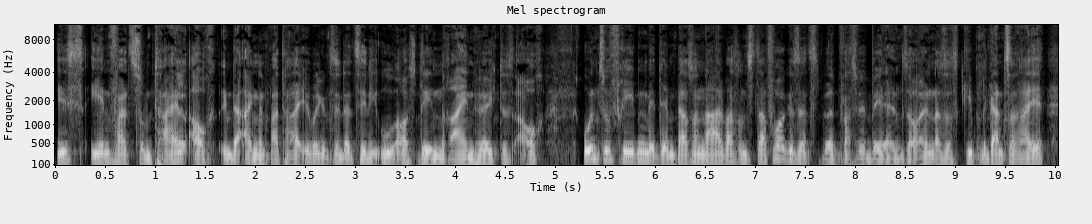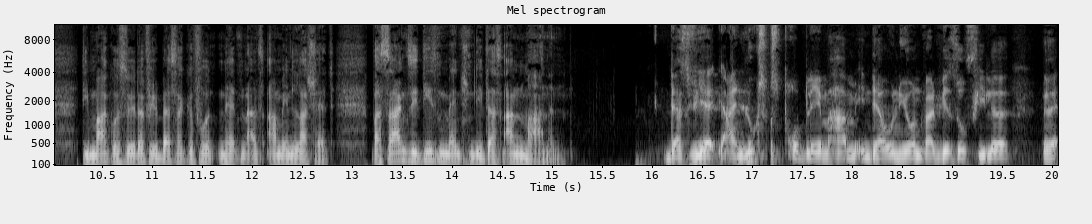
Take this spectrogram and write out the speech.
ist jedenfalls zum Teil auch in der eigenen Partei, übrigens in der CDU, aus denen Reihen höre ich das auch, unzufrieden mit dem Personal, was uns da vorgesetzt wird, was wir wählen sollen. Also es gibt eine ganze Reihe, die Markus Söder viel besser gefunden hätten als Armin Laschet. Was sagen Sie diesen Menschen, die das anmahnen? Dass wir ein Luxusproblem haben in der Union, weil wir so viele äh,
